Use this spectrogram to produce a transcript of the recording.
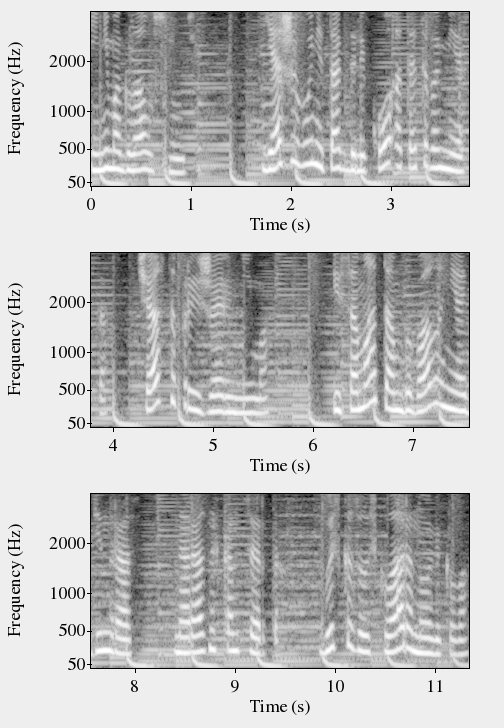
и не могла уснуть. Я живу не так далеко от этого места, часто проезжаю мимо. И сама там бывала не один раз, на разных концертах, высказалась Клара Новикова.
